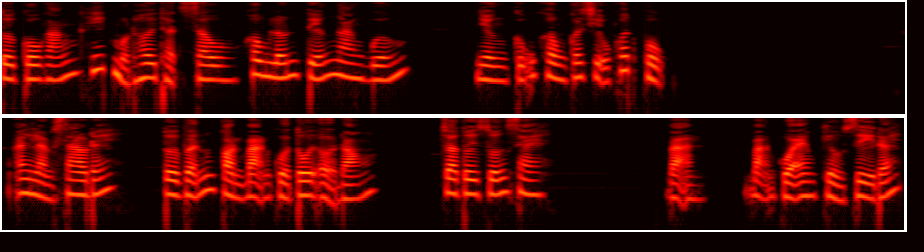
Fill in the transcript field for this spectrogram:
Tôi cố gắng hít một hơi thật sâu, không lớn tiếng ngang bướng, nhưng cũng không có chịu khuất phục. Anh làm sao đấy? Tôi vẫn còn bạn của tôi ở đó. Cho tôi xuống xe. Bạn? Bạn của em kiểu gì đấy?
